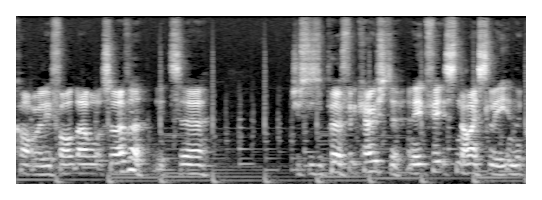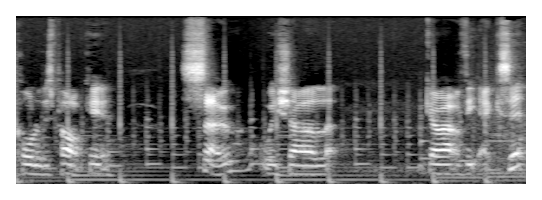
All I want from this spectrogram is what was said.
can't really fault that whatsoever. It's uh, just as a perfect coaster, and it fits nicely in the corner of this park here. So we shall go out of the exit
